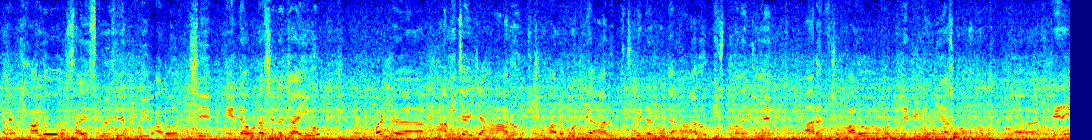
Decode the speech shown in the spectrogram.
মানে ভালো সাজেস্ট করেছে যে খুবই ভালো হচ্ছে এটা ওটা সেটা যাই হোক। বাট আমি চাই যে আরও কিছু ভালো করতে আরও কিছু বেটার করতে আরও কিছু তোমাদের জন্য আরও কিছু ভালো হোটেলে ভিডিও নিয়ে আসব। ট্রেনে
